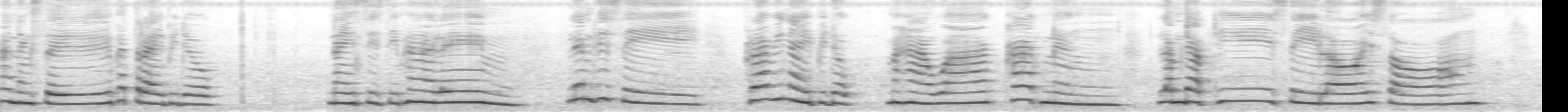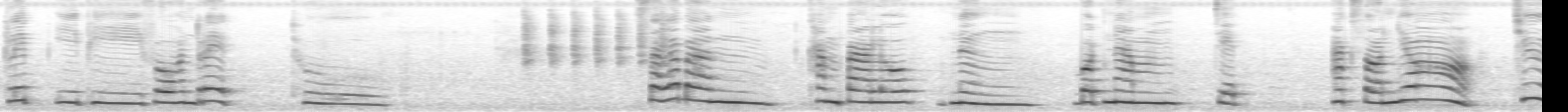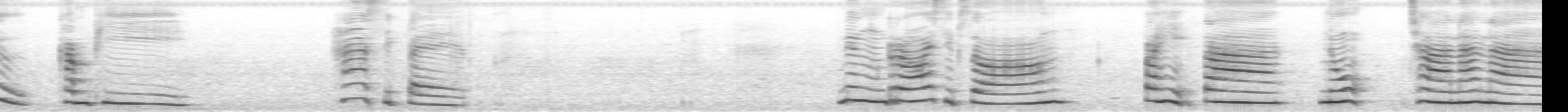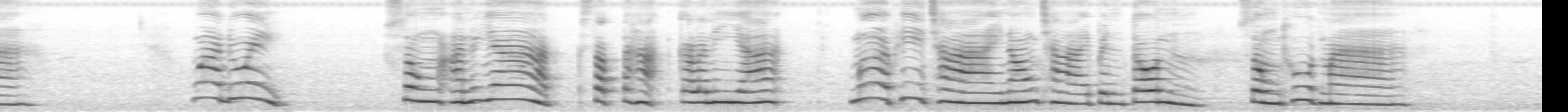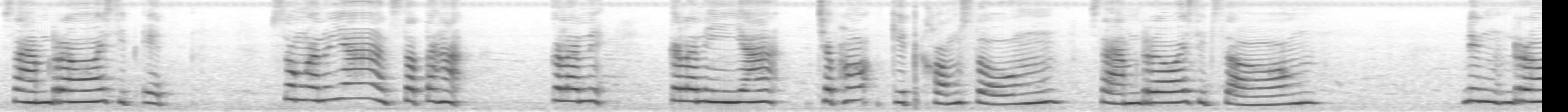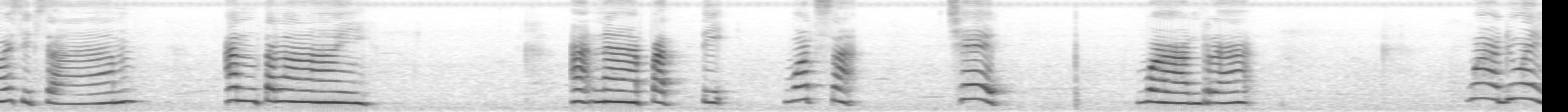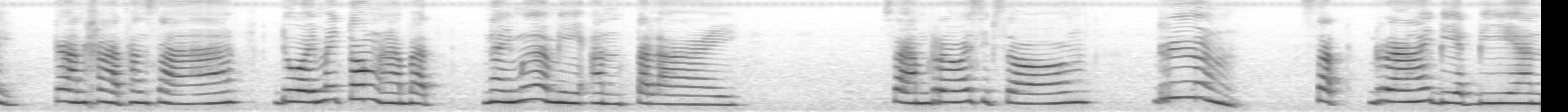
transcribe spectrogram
อ่านหนังสือพระไตรปิฎกใน 45 เล่ม เล่มที่ 4 พระวินัยปิฎกมหาวัคภาคหนึ่งลำดับที่ 402 คลิป EP 402สารบัญคำปาลกหนึ่งบทนำเจ็ด อักษรย่อ ชื่อคำพีห้าสิบแปดหนึ่งร้อยสิบสองปหิตา นุชานานา ว่าด้วย ทรงอนุญาต สัตหกรณียะ เมื่อพี่ชายน้องชายเป็นต้น ส่งทูตมา 311 ทรงอนุญาตสัตหะกรณีกรณียะ เฉพาะกิจของสงฆ์312 113 อันตรายอนาปติวัสะเชษ วาระ ว่าด้วยการขาดพรรษา โดยไม่ต้องอาบัตในเมื่อมีอันตราย 312 เรื่อง สัตว์ร้ายเบียดเบียน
